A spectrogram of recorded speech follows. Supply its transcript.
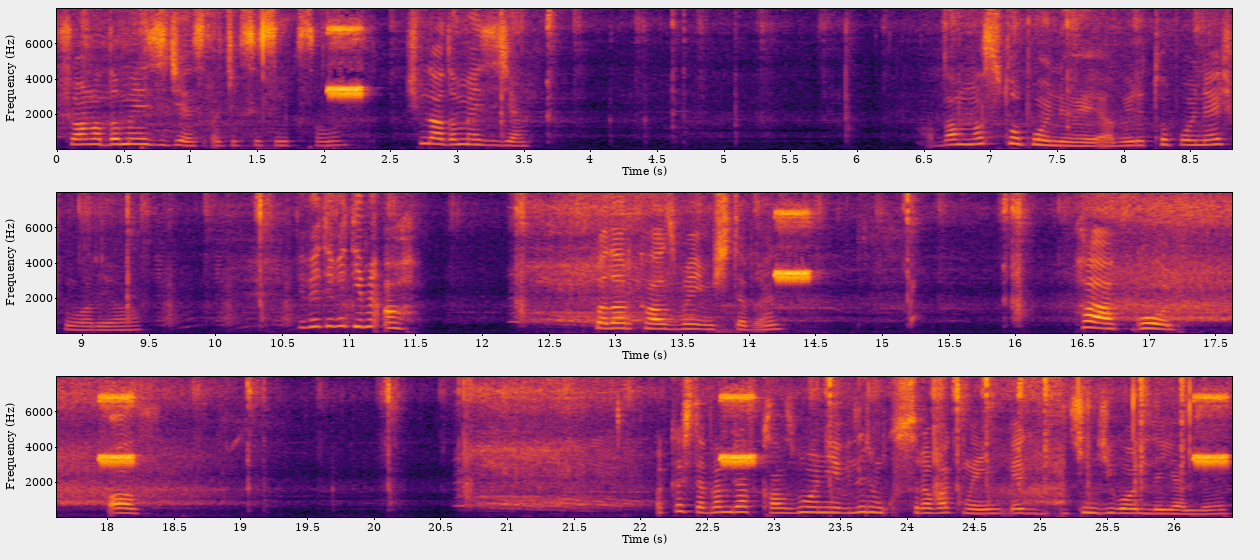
Şu an adamı ezeceğiz. Acık sesini kısalım. Şimdi adamı ezeceğim. Adam nasıl top oynuyor ya? Böyle top oynayış mı var ya? Evet evet yeme. Ah. Bu kadar kazmayım işte ben. Ha gol. Al. Arkadaşlar ben biraz kazma oynayabilirim. Kusura bakmayın. Benim ikinci gol de geldi.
